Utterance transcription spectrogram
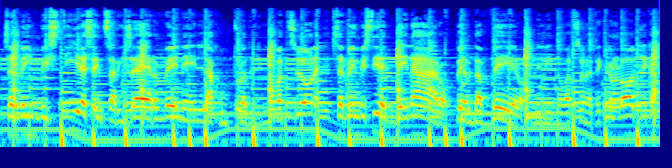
serve investire senza riserve nella cultura dell'innovazione, serve investire denaro per davvero nell'innovazione tecnologica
